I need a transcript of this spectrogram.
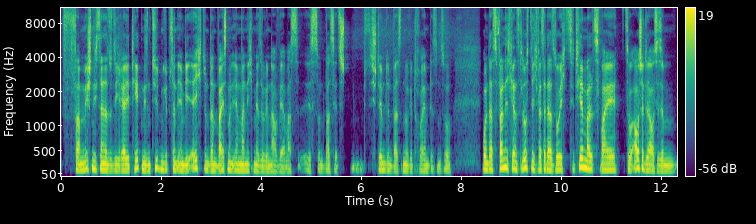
vermischen sich dann also die Realitäten. Diesen Typen gibt es dann irgendwie echt und dann weiß man irgendwann nicht mehr so genau, wer was ist und was jetzt stimmt und was nur geträumt ist und so. Und das fand ich ganz lustig, was er da so, ich zitiere mal zwei so Ausschnitte aus diesem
